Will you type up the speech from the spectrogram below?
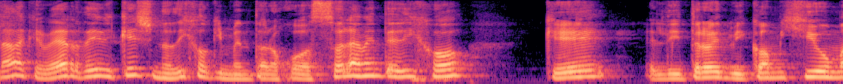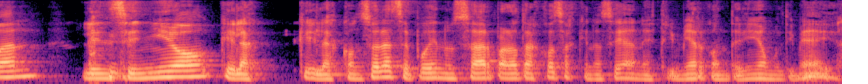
Nada que ver, David Cage no dijo que inventó los juegos, solamente dijo que el Detroit Become Human le enseñó que las, que las consolas se pueden usar para otras cosas que no sean streamear contenido multimedia.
